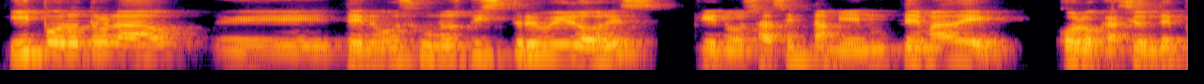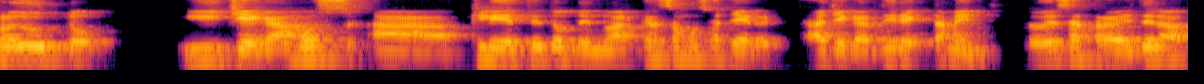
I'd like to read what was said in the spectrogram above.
Y por otro lado, eh, tenemos unos distribuidores que nos hacen también un tema de colocación de producto y llegamos a clientes donde no alcanzamos a llegar, a llegar directamente. Entonces, a través de los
